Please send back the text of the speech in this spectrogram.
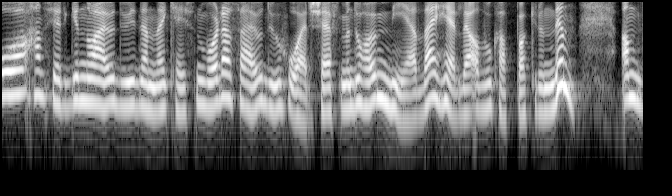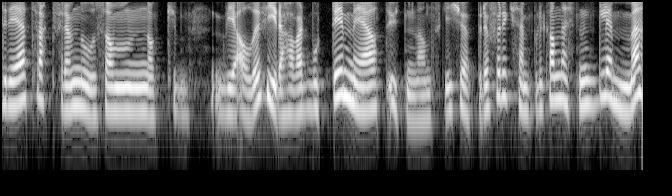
Og Hans Jørgen, nå er jo du i denne casen vår, da, så er jo du HR-sjef, men du har jo med deg hele advokatbakgrunnen din. André trakk frem noe som nok vi alle fire har vært borti, med at utenlandske kjøpere f.eks. kan nesten glemme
